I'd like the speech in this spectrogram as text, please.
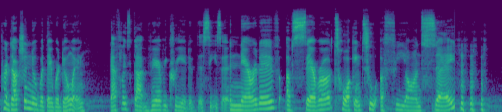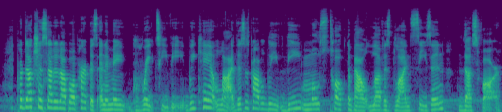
Production knew what they were doing. Netflix got very creative this season. The narrative of Sarah talking to a fiance Production set it up on purpose and it made great TV. We can't lie. This is probably the most talked about Love is Blind season thus far.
